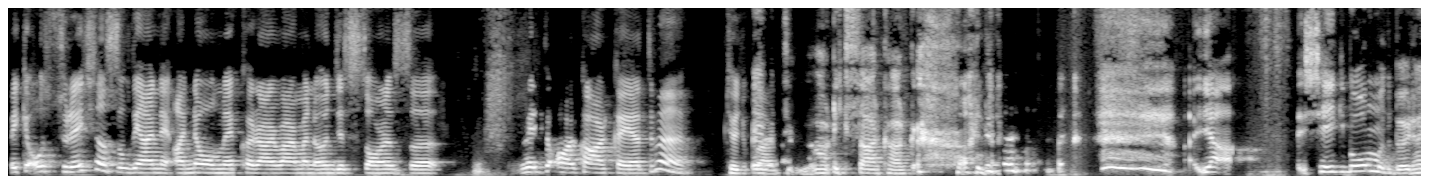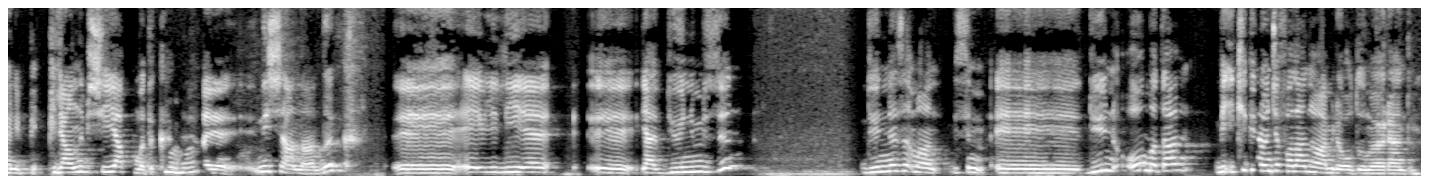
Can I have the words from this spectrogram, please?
Peki o süreç nasıldı yani anne olmaya karar vermen öncesi sonrası ve arka arkaya değil mi? çocuklar. Evet, ikisi arka arka. Aynen. ya şey gibi olmadı böyle hani planlı bir şey yapmadık. Hı hı. Hani nişanlandık. E, evliliğe e, yani düğünümüzün düğün ne zaman bizim e, düğün olmadan bir iki gün önce falan hamile olduğumu öğrendim.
